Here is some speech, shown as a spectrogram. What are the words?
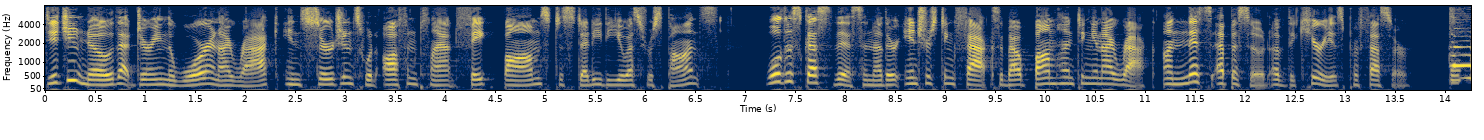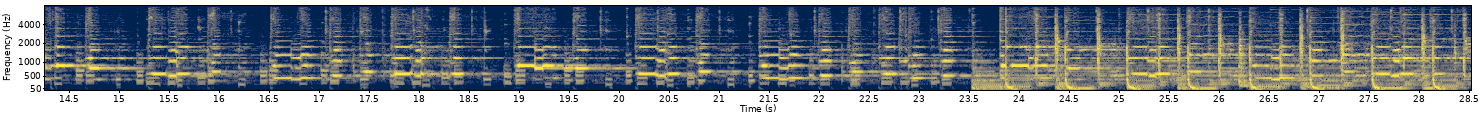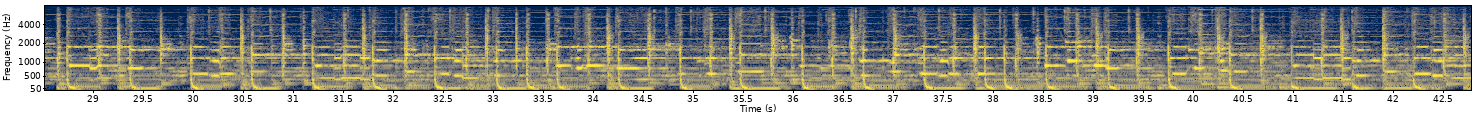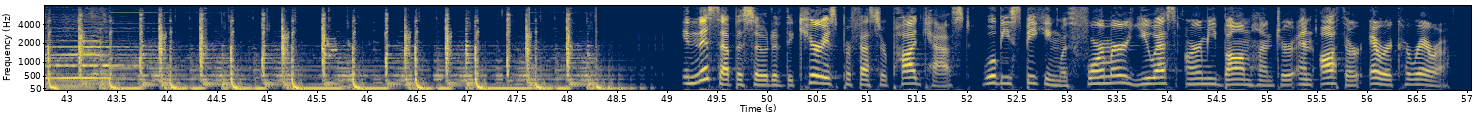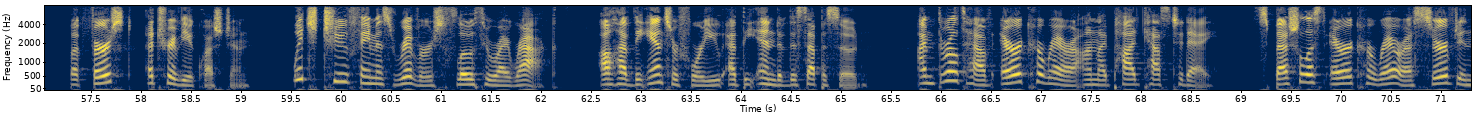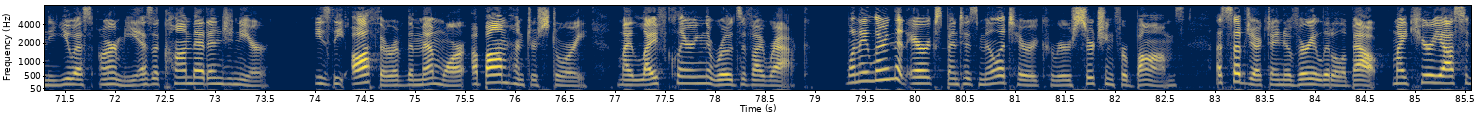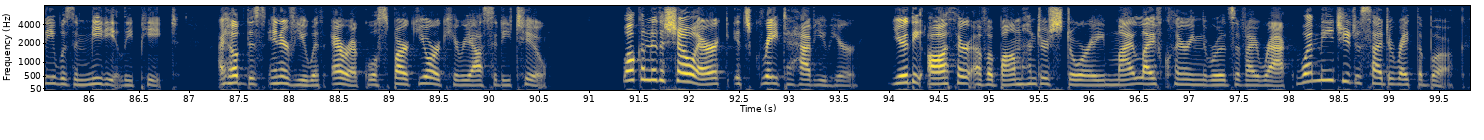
Did you know that during the war in Iraq, insurgents would often plant fake bombs to study the U.S. response? We'll discuss this and other interesting facts about bomb hunting in Iraq on this episode of The Curious Professor. In this episode of the Curious Professor podcast, we'll be speaking with former U.S. Army bomb hunter and author Eric Herrera. But first, a trivia question Which two famous rivers flow through Iraq? I'll have the answer for you at the end of this episode. I'm thrilled to have Eric Herrera on my podcast today. Specialist Eric Herrera served in the U.S. Army as a combat engineer. He's the author of the memoir A Bomb Hunter Story My Life Clearing the Roads of Iraq. When I learned that Eric spent his military career searching for bombs, a subject I know very little about, my curiosity was immediately piqued. I hope this interview with Eric will spark your curiosity too. Welcome to the show, Eric. It's great to have you here. You're the author of A Bomb Hunter's Story My Life Clearing the Roads of Iraq. What made you decide to write the book?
